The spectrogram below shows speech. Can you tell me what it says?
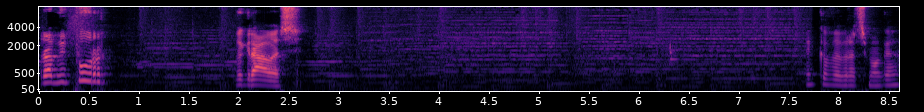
Robi pur. Wygrałeś. Jak go wybrać mogę?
